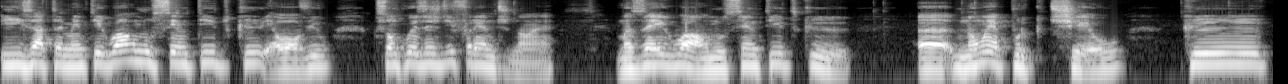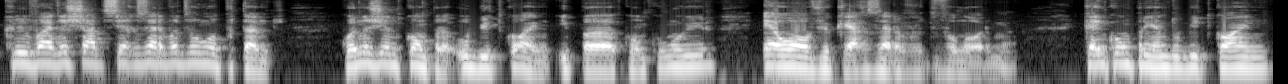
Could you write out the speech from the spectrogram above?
exatamente igual no sentido que, é óbvio, que são coisas diferentes, não é? Mas é igual no sentido que uh, não é porque desceu que, que vai deixar de ser reserva de valor. Portanto, quando a gente compra o Bitcoin, e para concluir, é óbvio que é reserva de valor. Meu. Quem compreende o Bitcoin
